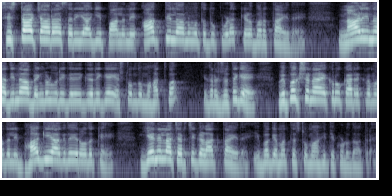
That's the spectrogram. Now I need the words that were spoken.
ಶಿಷ್ಟಾಚಾರ ಸರಿಯಾಗಿ ಪಾಲನೆ ಆಗ್ತಿಲ್ಲ ಅನ್ನುವಂಥದ್ದು ಕೂಡ ಕೇಳಿಬರ್ತಾ ಇದೆ. ನಾಳಿನ ದಿನ ಬೆಂಗಳೂರಿಗರಿಗೆ ಎಷ್ಟೊಂದು ಮಹತ್ವ? ಇದರ ಜೊತೆಗೆ ವಿಪಕ್ಷ ನಾಯಕರು ಕಾರ್ಯಕ್ರಮದಲ್ಲಿ ಭಾಗಿಯಾಗದೇ ಇರೋದಕ್ಕೆ ಏನೆಲ್ಲ ಚರ್ಚೆಗಳಾಗ್ತಾ ಇದೆ? ಈ ಬಗ್ಗೆ ಮತ್ತಷ್ಟು ಮಾಹಿತಿ ಕೊಡೋದಾದ್ರೆ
